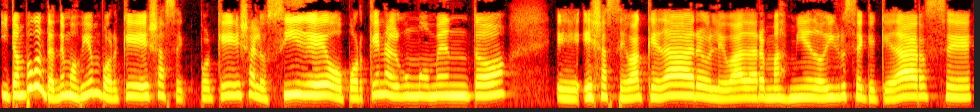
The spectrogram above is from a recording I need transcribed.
y tampoco entendemos bien por qué ella se, por qué ella lo sigue o por qué en algún momento eh, ella se va a quedar o le va a dar más miedo irse que quedarse.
